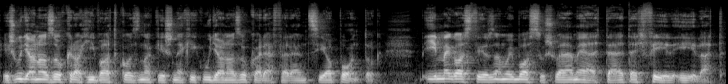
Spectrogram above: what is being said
És ugyanazokra hivatkoznak, és nekik ugyanazok a referencia pontok. Én meg azt érzem, hogy basszus velem eltelt egy fél élet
